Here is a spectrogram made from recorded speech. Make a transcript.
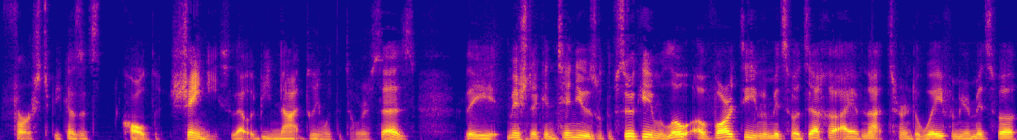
first, because it's called Sheni. So that would be not doing what the Torah says. The Mishnah continues with the psukim, Lo avarti mitzvah I have not turned away from your mitzvah,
